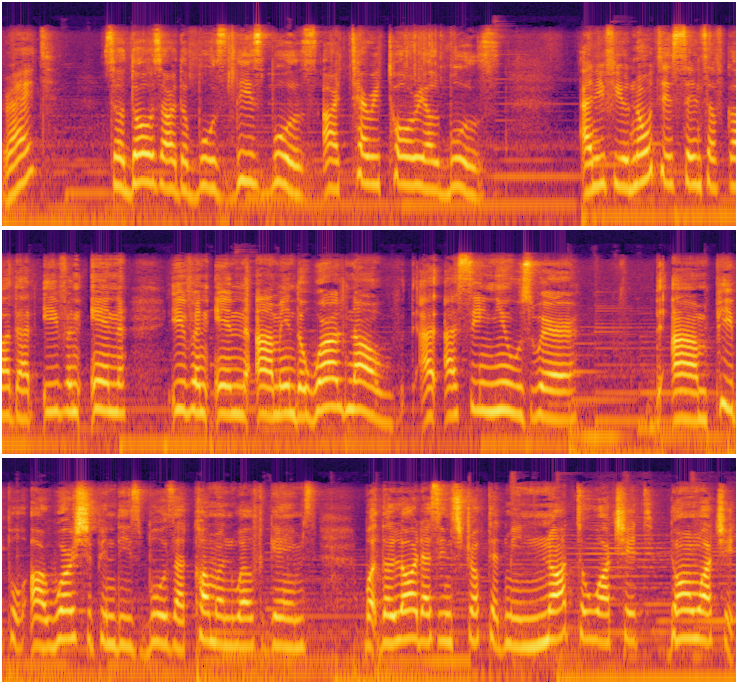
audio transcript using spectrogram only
Right? So those are the bulls. These bulls are territorial bulls. And if you notice, saints of God, that even in even in um, in the world now, I, I see news where the, um, people are worshiping these bulls at Commonwealth Games. But the Lord has instructed me not to watch it. Don't watch it.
